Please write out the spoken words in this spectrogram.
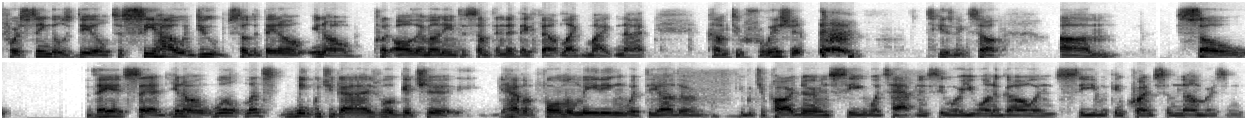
for a singles deal to see how it would do so that they don't, you know, put all their money into something that they felt like might not come to fruition. Excuse me. So um so they had said, you know, well, let's meet with you guys. We'll get you have a formal meeting with the other with your partner and see what's happening, see where you want to go, and see we can crunch some numbers and.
